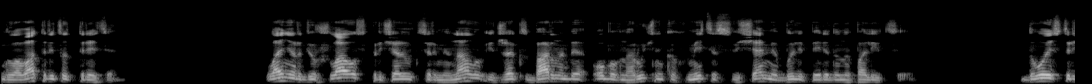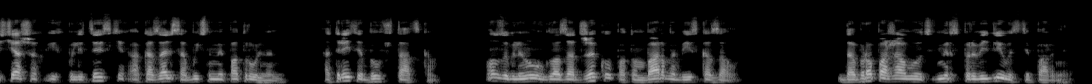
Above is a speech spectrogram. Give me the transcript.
Глава 33. Лайнер Дюршлаус причалил к терминалу, и Джек с Барнаби, оба в наручниках, вместе с вещами были переданы полиции. Двое встречавших их полицейских оказались обычными патрульными, а третий был в штатском. Он заглянул в глаза Джеку, потом Барнаби и сказал. «Добро пожаловать в мир справедливости, парни.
